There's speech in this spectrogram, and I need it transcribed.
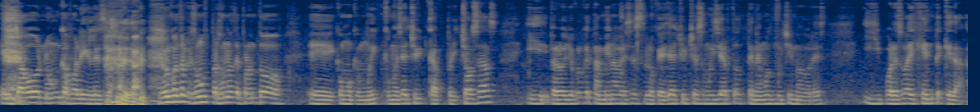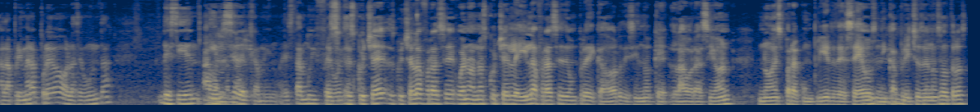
El chavo nunca fue a la iglesia. Yo encuentro que somos personas de pronto eh, como que muy, como decía Chuy, caprichosas. Y, pero yo creo que también a veces lo que decía Chucho es muy cierto, tenemos mucha inmadurez y por eso hay gente que a la primera prueba o a la segunda deciden irse del camino. Está muy feo. escuché, escuché la frase, bueno, no escuché, leí la frase de un predicador diciendo que la oración no es para cumplir deseos ni caprichos de nosotros,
